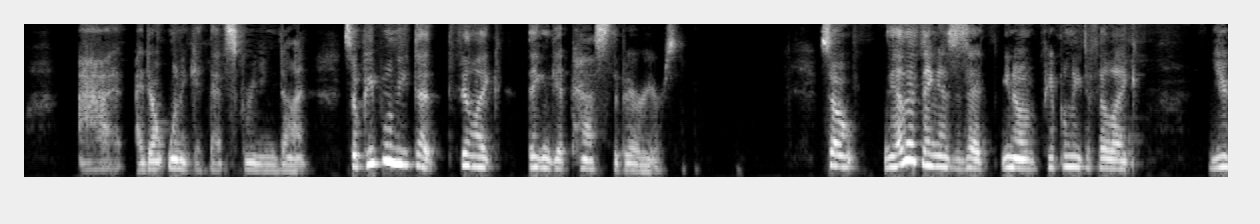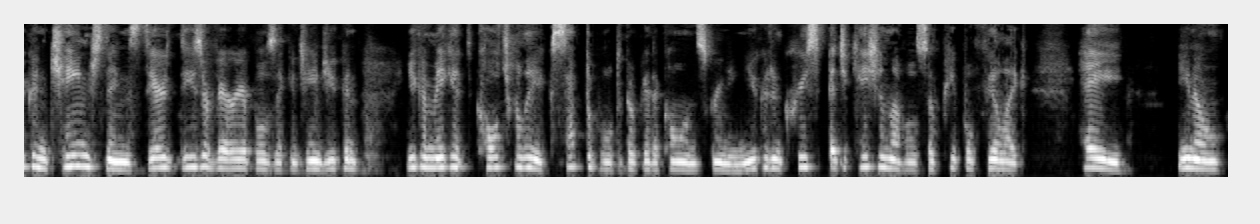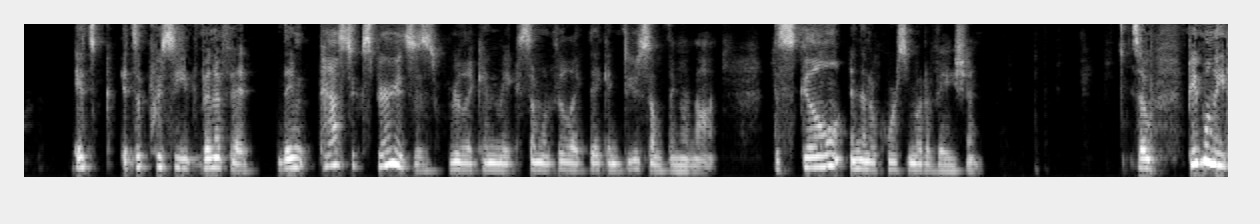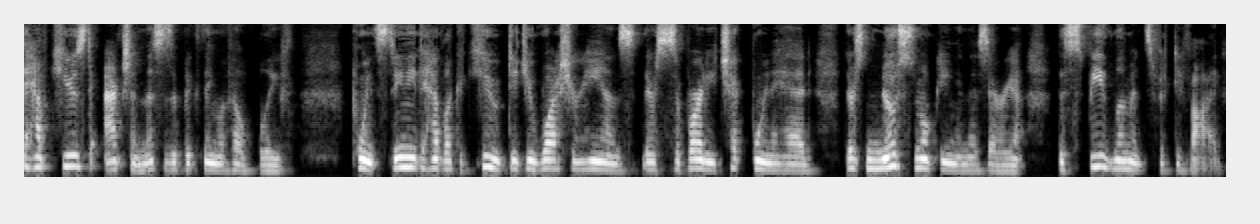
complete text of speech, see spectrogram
ah, I don't want to get that screening done. So people need to feel like they can get past the barriers. So the other thing is, is that you know people need to feel like you can change things. There, these are variables that can change. You can you can make it culturally acceptable to go get a colon screening. You could increase education levels so people feel like, hey, you know, it's it's a perceived benefit. They past experiences really can make someone feel like they can do something or not. The skill and then of course motivation. So people need to have cues to action. This is a big thing with health belief points. You need to have like a cue. Did you wash your hands? There's a sobriety checkpoint ahead. There's no smoking in this area. The speed limit's 55.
